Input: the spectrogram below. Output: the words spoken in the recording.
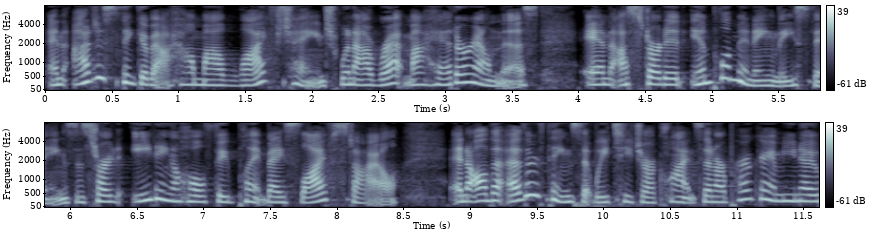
And I just think about how my life changed when I wrapped my head around this and I started implementing these things and started eating a whole food plant based lifestyle and all the other things that we teach our clients in our program. You know,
